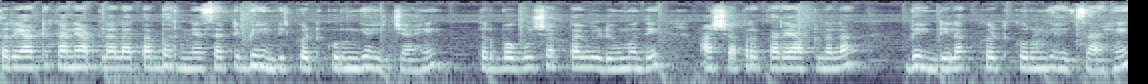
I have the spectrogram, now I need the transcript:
तर या ठिकाणी आपल्याला आता भरण्यासाठी भेंडी कट करून घ्यायची आहे. तर बघू शकता व्हिडिओमध्ये अशा प्रकारे आपल्याला भेंडीला कट करून घ्यायचं आहे.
